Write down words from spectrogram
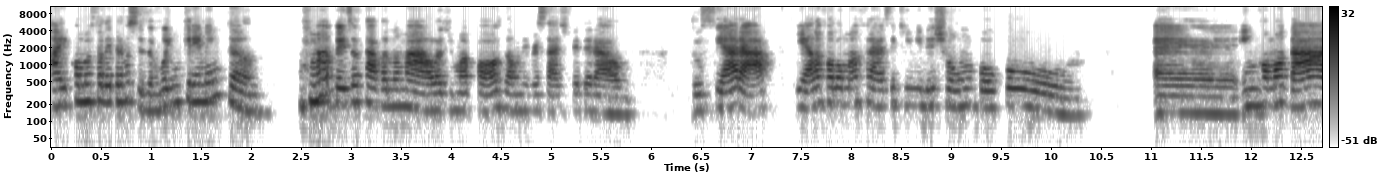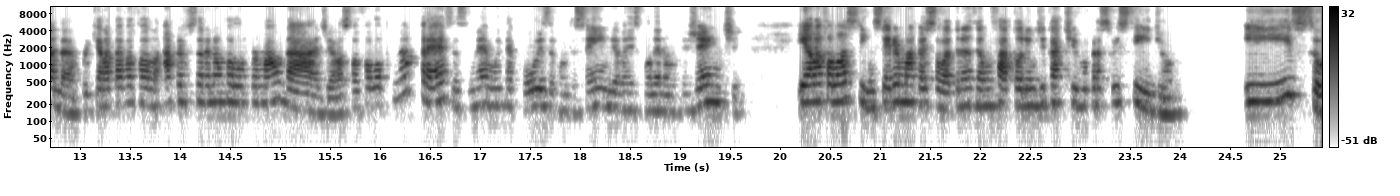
aí como eu falei para vocês, eu vou incrementando. Uma vez eu estava numa aula de uma pós da Universidade Federal do Ceará, e ela falou uma frase que me deixou um pouco é, incomodada, porque ela estava falando, a professora não falou por maldade, ela só falou na pressa, assim, né, muita coisa acontecendo, ela respondendo muita gente, e ela falou assim, ser uma pessoa trans é um fator indicativo para suicídio. E isso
